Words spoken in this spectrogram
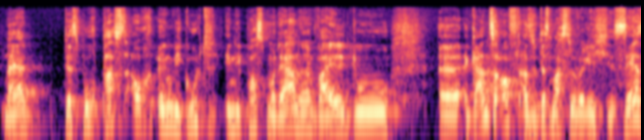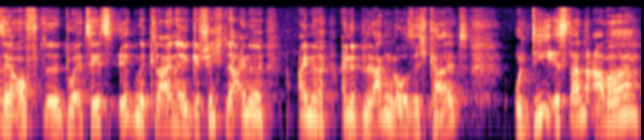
naja, das Buch passt auch irgendwie gut in die Postmoderne, weil du äh, ganz oft, also das machst du wirklich sehr, sehr oft, äh, du erzählst irgendeine kleine Geschichte, eine, eine, eine Belanglosigkeit und die ist dann aber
